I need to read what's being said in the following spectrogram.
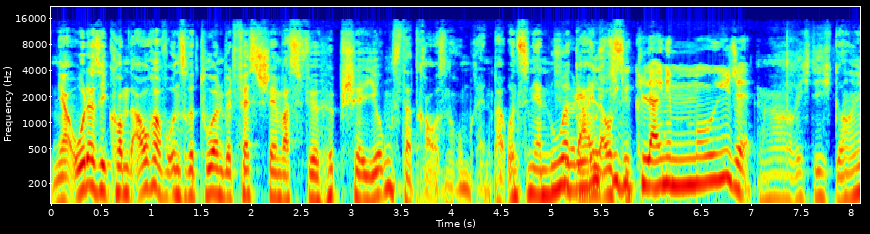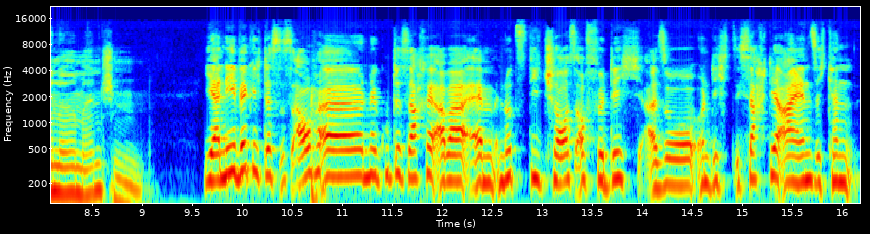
Ja, oder sie kommt auch auf unsere Tour und wird feststellen, was für hübsche Jungs da draußen rumrennen. Bei uns sind ja nur geil lustige aussehende, kleine Mäuse. ja, richtig geile Menschen. Ja, nee, wirklich, das ist auch äh, eine gute Sache, aber ähm, nutzt die Chance auch für dich. Also, und ich, ich sag dir eins, ich kenne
